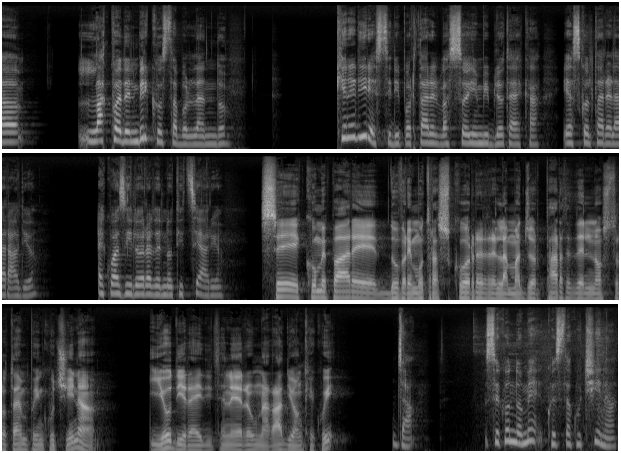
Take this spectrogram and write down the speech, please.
Uh, l'acqua del bricco sta bollendo. Che ne diresti di portare il vassoio in biblioteca e ascoltare la radio? È quasi l'ora del notiziario. Se, come pare, dovremo trascorrere la maggior parte del nostro tempo in cucina, io direi di tenere una radio anche qui. Già. Secondo me questa cucina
